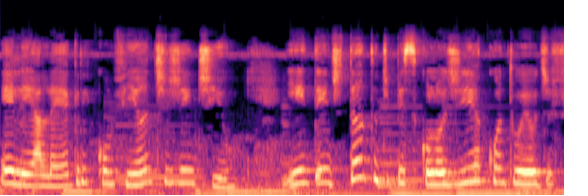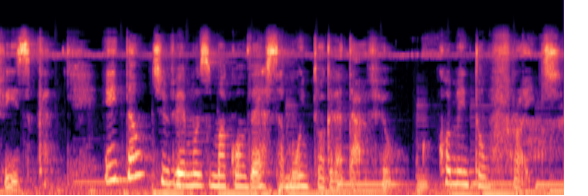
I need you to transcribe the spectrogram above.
Ele é alegre, confiante e gentil e entende tanto de psicologia quanto eu de física. Então tivemos uma conversa muito agradável, comentou Freud.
